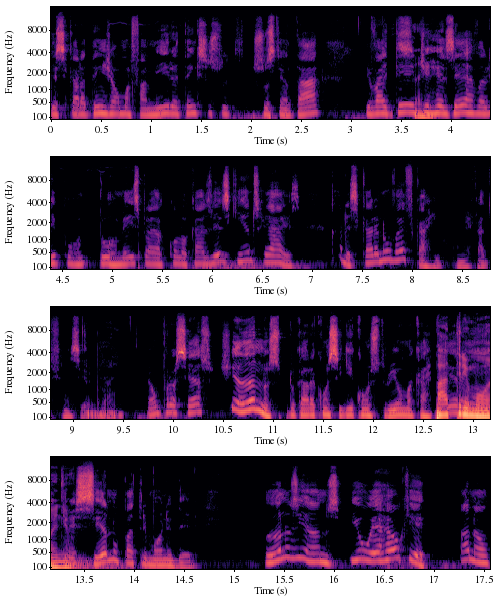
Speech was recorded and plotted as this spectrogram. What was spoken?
Esse cara tem já uma família, tem que se sustentar e vai ter Sim. de reserva ali por, por mês para colocar, às vezes, 500 reais. Cara, esse cara não vai ficar rico com o mercado financeiro. É um processo de anos para o cara conseguir construir uma carteira patrimônio. e crescer no patrimônio dele. Anos e anos. E o erro é o quê? Ah, não.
